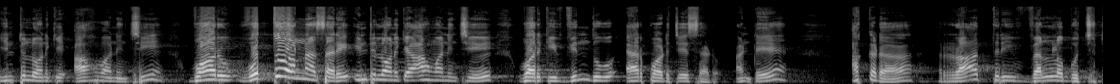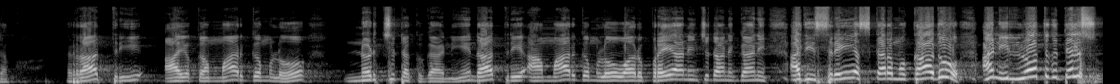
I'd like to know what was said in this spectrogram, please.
ఇంటిలోనికి ఆహ్వానించి వారు వద్దు అన్నా సరే ఇంటిలోనికి ఆహ్వానించి వారికి విందు ఏర్పాటు చేశాడు. అంటే అక్కడ రాత్రి వెళ్ళబుచ్చుటకు రాత్రి ఆ యొక్క మార్గంలో నడుచుటకు కానీ రాత్రి ఆ మార్గంలో వారు ప్రయాణించడానికి కానీ అది శ్రేయస్కరము కాదు అని లోతుకు తెలుసు.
